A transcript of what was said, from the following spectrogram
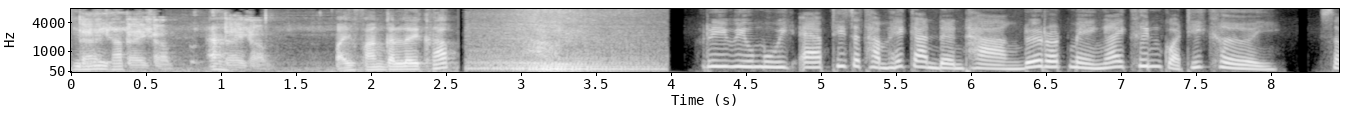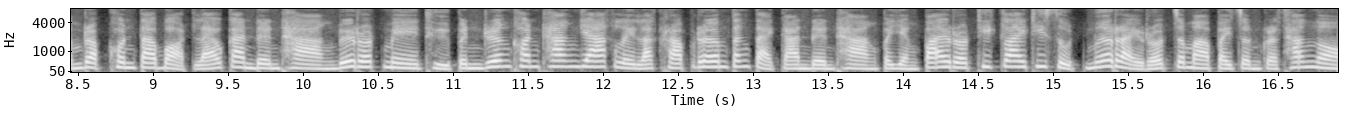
ยิมได้มี่ครับ ได้ครับอะ ได้ครับ ไปฟังกันเลยครับ รีวิวมูวิกแอปที่จะทำให้การเดินทางด้วยรถเมย์ง่ายขึ้นกว่าที่เคยสำหรับคนตาบอดแล้วการเดินทางด้วยรถเมย์ถือเป็นเรื่องค่อนข้างยากเลยละครับ เริ่มตั้งแต่การเดินทางไปยังป้ายรถที่ใกล้ที่สุด เมื่อไหร่รถจะมาไปจนกระทั่งงอ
